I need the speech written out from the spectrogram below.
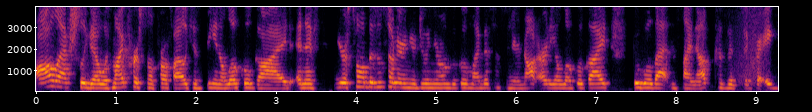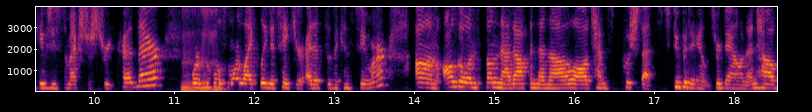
I'll actually go with my personal profile because being a local guide, and if you're a small business owner and you're doing your own Google My Business and you're not already a local guide, Google that and sign up because it's a great, it gives you some extra street cred there, mm-hmm. where Google's more likely to take your edits as a consumer. Um, I'll go and thumb that up, and then I'll a lot of times push that stupid answer down and have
